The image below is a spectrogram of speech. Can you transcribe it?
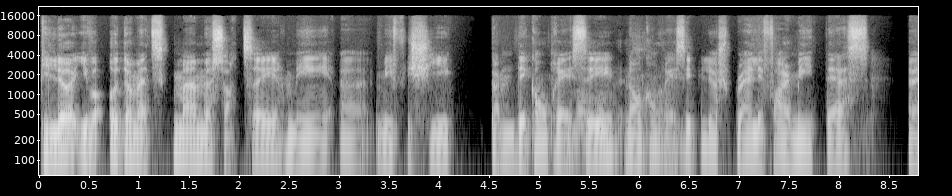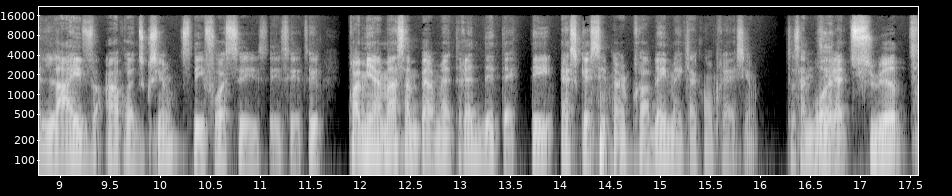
Puis là, il va automatiquement me sortir mes, mes fichiers comme décompressés, Non compressés. Puis là, je peux aller faire mes tests live en production. Des fois, c'est. Premièrement, ça me permettrait de détecter est-ce que c'est un problème avec la compression? Ça, ça me Ouais. dirait tout de suite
